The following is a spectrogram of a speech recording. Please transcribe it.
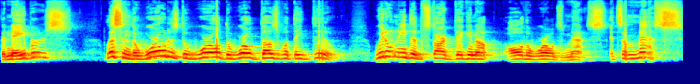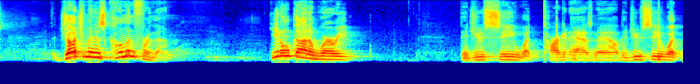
The neighbors? Listen, the world is the world. The world does what they do. We don't need to start digging up all the world's mess. It's a mess. Judgment is coming for them. You don't got to worry. Did you see what Target has now? Did you see what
